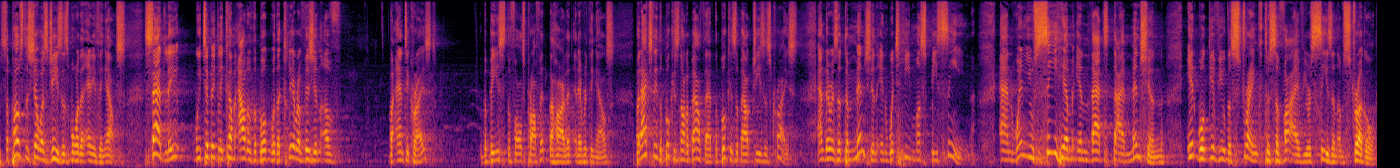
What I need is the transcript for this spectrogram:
supposed to show us Jesus more than anything else. Sadly, we typically come out of the book with a clearer vision of the Antichrist the beast, the false prophet, the harlot, and everything else. But actually, the book is not about that. The book is about Jesus Christ. And there is a dimension in which he must be seen. And when you see him in that dimension, it will give you the strength to survive your season of struggle.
